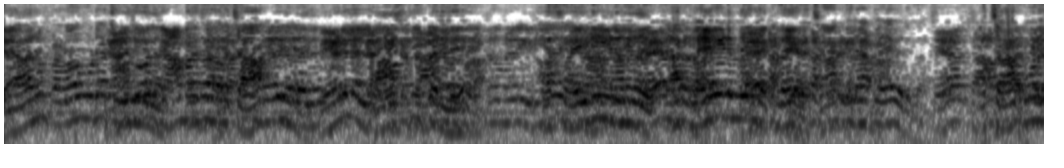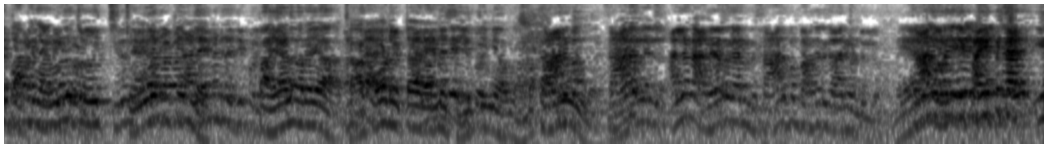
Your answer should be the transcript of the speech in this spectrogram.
ഞാനും പ്രണവും കൂടെ അല്ലേ? ആ സൈഡിൽ ഇടുന്നത്. ക്ലേ ഇടുന്നില്ല ക്ലേ ചാക്കിൽ ക്ലേ വരുന്നത്. ആ ചാക്കോട് ഇട്ട് അപ്പൊ ഞങ്ങൾ ചോദിച്ചു ചോദിക്കുന്നേ അപ്പൊ അയാൾ പറയാ ചാക്കോട് ഇട്ടാലാണ് സീറ്റിംഗ് ആവും. നമുക്ക് അല്ലടാ വേറൊരു കാര്യം സാറിപ്പം പറഞ്ഞൊരു കാര്യമുണ്ടല്ലോ. ഈ പൈപ്പ് ഈ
